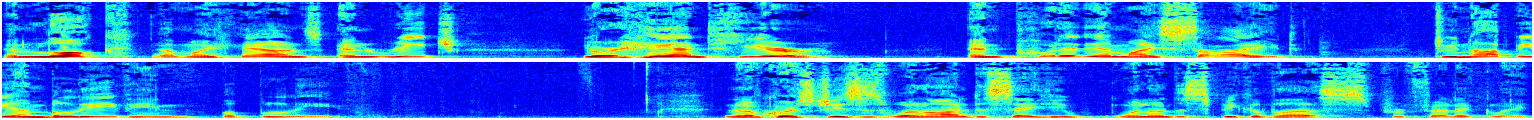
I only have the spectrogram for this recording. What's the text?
and look at my hands, and reach your hand here and put it in my side. Do not be unbelieving, but believe. And then, of course, Jesus went on to say, He went on to speak of us prophetically.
